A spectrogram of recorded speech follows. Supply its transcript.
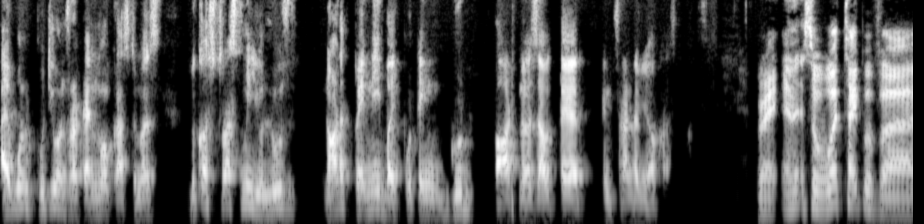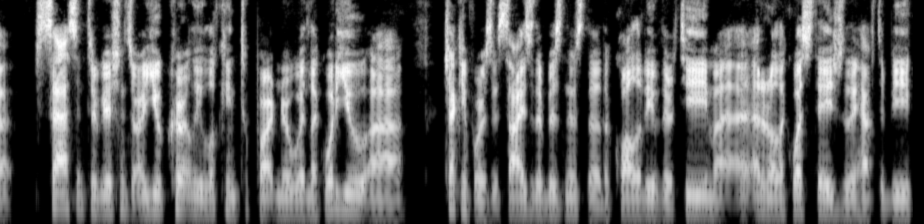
I will put you in front of 10 more customers because trust me, you lose not a penny by putting good partners out there in front of your customers. Right. And so, what type of uh, SaaS integrations are you currently looking to partner with? Like, what are you uh, checking for? Is it size of their business, the the quality of their team? I, I don't know. Like, what stage do they have to be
